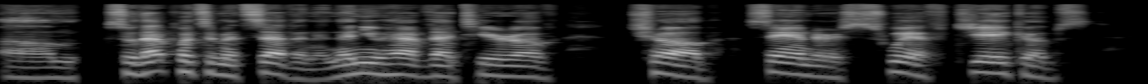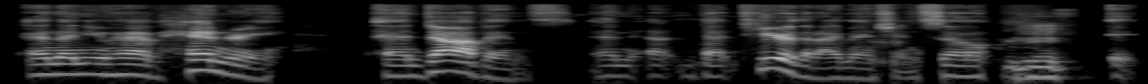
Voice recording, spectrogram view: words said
Um, so that puts him at seven, and then you have that tier of Chubb, Sanders, Swift, Jacobs, and then you have Henry and Dobbins and uh, that tier that I mentioned. So mm-hmm. it,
